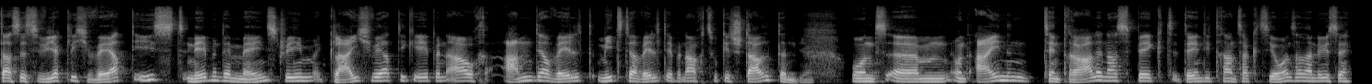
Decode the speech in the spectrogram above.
dass es wirklich wert ist, neben dem Mainstream gleichwertig eben auch an der Welt, mit der Welt eben auch zu gestalten. Ja. Und, ähm, und einen zentralen Aspekt, den die Transaktionsanalyse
